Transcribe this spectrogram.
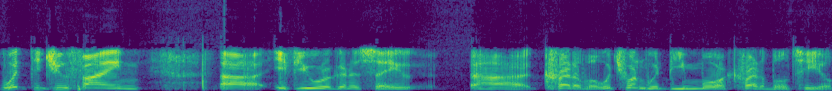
what did you find? Uh, if you were going to say uh, credible, which one would be more credible to you?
